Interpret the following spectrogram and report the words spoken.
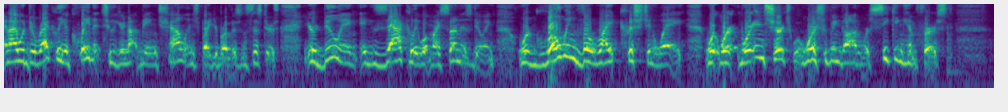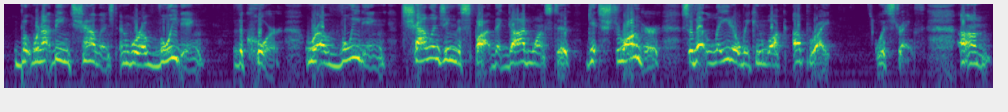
And I would directly equate it to you're not being challenged by your brothers and sisters. You're doing exactly what my son is doing. We're growing the right Christian way. We're, we're, we're in church, we're worshiping God, we're seeking Him first, but we're not being challenged and we're avoiding the core. We're avoiding challenging the spot that God wants to get stronger so that later we can walk upright with strength. Um,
